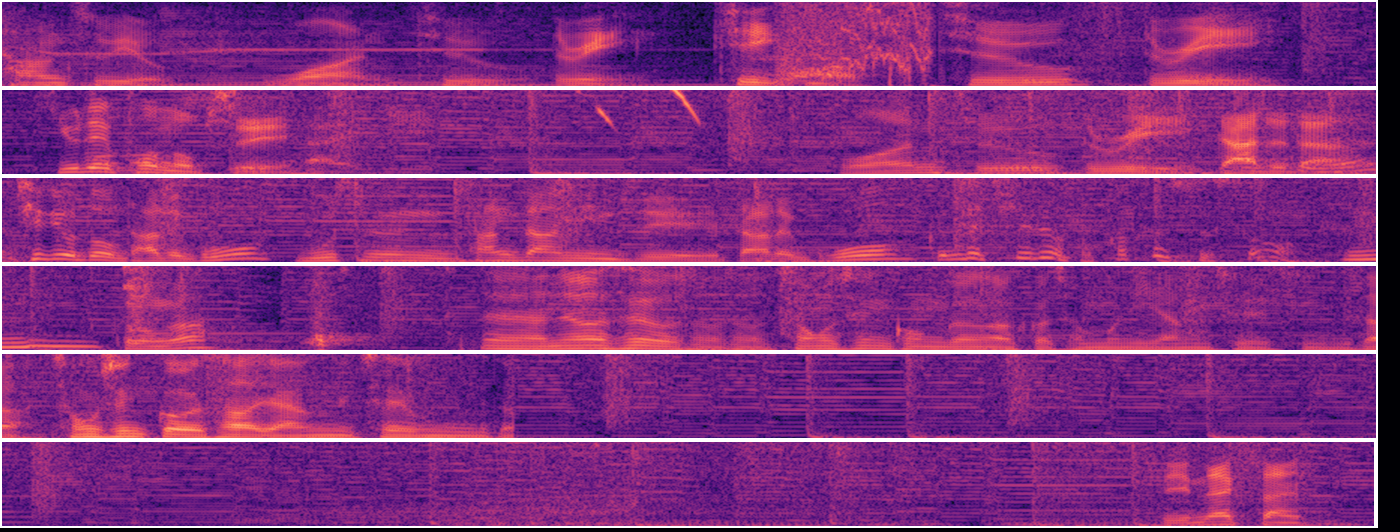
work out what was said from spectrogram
탕수육. 1, 2, 3 치맥 2, 3 휴대폰 없이. 1, 2, 3 다르다. 네. 치료도 다르고 무슨 상담인지 다르고 근데 치료 똑같을 수 있어. 음. 그런가? 네, 안녕하세요. 저는 정신건강학과 전문의 양재진입니다. 정신과 의사 양재웅입니다. See you next time.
